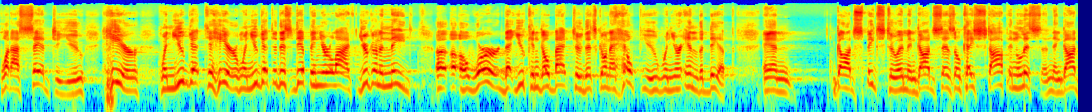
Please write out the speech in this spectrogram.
what I said to you here. When you get to here, when you get to this dip in your life, you're going to need a, a, a word that you can go back to that's going to help you when you're in the dip. And God speaks to him and God says, okay, stop and listen. And God,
